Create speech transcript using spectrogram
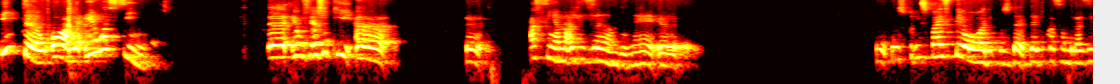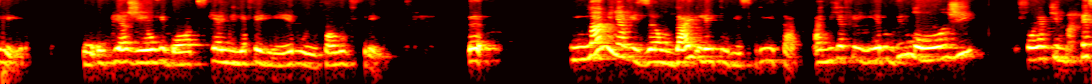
Então, olha, eu assim. É, eu vejo que, ah, é, assim, analisando, né, é, os principais teóricos da, da educação brasileira, o, o Piaget, o Vygotsky, a Emília Ferreiro e o Paulo Freire na minha visão da leitura escrita, a Mia Ferreira, de longe, foi a que mais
